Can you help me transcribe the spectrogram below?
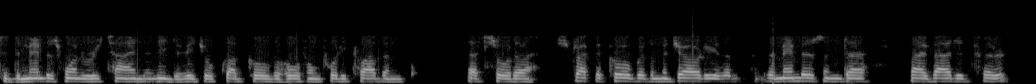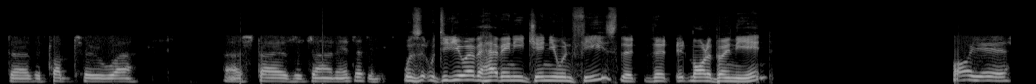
did the members want to retain an individual club called the Hawthorn Footy Club? And that sort of struck a chord with the majority of the, the members, and uh, they voted for it, uh, the club to uh, uh, stay as its own entity. Was it? Did you ever have any genuine fears that, that it might have been the end? Oh yes,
